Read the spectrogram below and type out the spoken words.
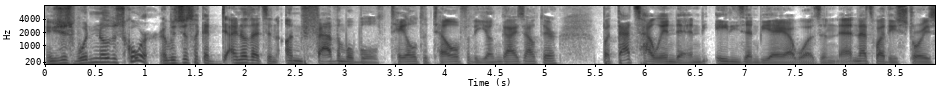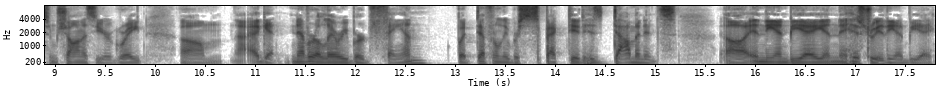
You just wouldn't know the score. It was just like a. I know that's an unfathomable tale to tell for the young guys out there, but that's how into '80s NBA I was, and and that's why these stories from Shaughnessy are great. Um, again, never a Larry Bird fan, but definitely respected his dominance uh, in the NBA and the history of the NBA,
